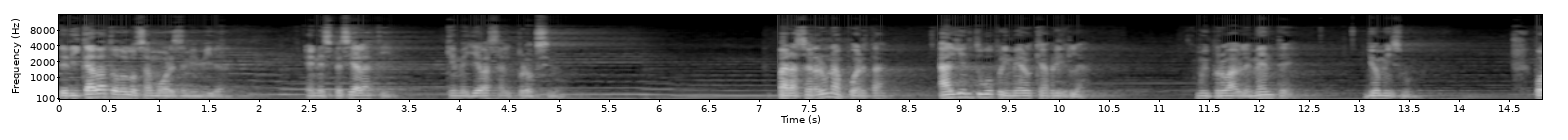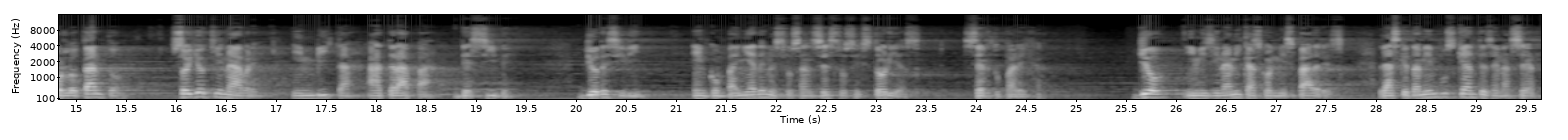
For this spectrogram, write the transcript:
dedicado a todos los amores de mi vida, en especial a ti, que me llevas al próximo. Para cerrar una puerta, alguien tuvo primero que abrirla. Muy probablemente, yo mismo. Por lo tanto, soy yo quien abre, invita, atrapa, decide. Yo decidí, en compañía de nuestros ancestros e historias, ser tu pareja. Yo y mis dinámicas con mis padres, las que también busqué antes de nacer,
